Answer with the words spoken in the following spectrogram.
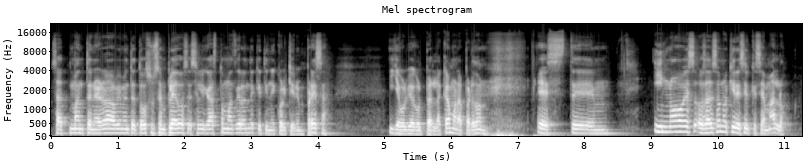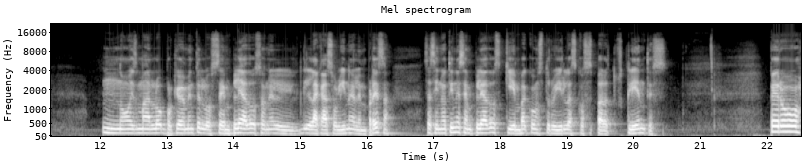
O sea, mantener obviamente todos sus empleados es el gasto más grande que tiene cualquier empresa. Y ya volví a golpear la cámara, perdón. Este. Y no es, o sea, eso no quiere decir que sea malo. No es malo porque obviamente los empleados son la gasolina de la empresa. O sea, si no tienes empleados, ¿quién va a construir las cosas para tus clientes? Pero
